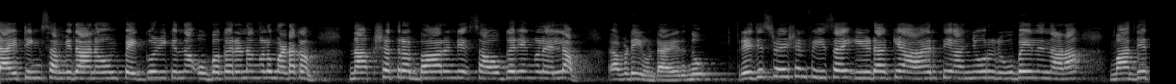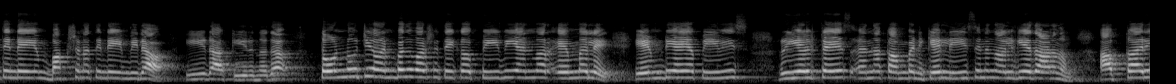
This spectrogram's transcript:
ലൈറ്റിംഗ് സംവിധാനവും പെഗൊഴിക്കുന്ന ഉപകരണങ്ങളും അടക്കം നക്ഷത്ര ബാറിന്റെ സൗകര്യങ്ങളെല്ലാം അവിടെ ഉണ്ടായിരുന്നു രജിസ്ട്രേഷൻ ഫീസായി ഈടാക്കിയ ആയിരത്തി അഞ്ഞൂറ് രൂപയിൽ നിന്നാണ് മദ്യത്തിന്റെയും ഭക്ഷണത്തിന്റെയും വില ഈടാക്കിയിരുന്നത്. തൊണ്ണൂറ്റി ഒൻപത് വർഷത്തേക്ക് P V Anvar M L A M D ആയ പി വി റിയൽറ്റേഴ്സ് എന്ന കമ്പനിക്ക് ലീസിന് നൽകിയതാണെന്നും അബ്കാരി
